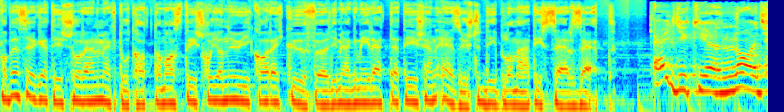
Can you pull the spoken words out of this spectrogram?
A beszélgetés során megtudhattam azt is, hogy a női kar egy külföldi megmérettetésen ezüst diplomát is szerzett. Egyik ilyen nagy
